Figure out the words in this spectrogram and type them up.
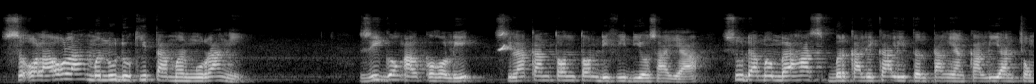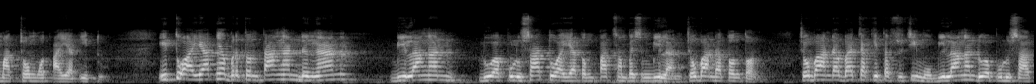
seolah-olah menuduh kita mengurangi. Zigong alkoholik, silakan tonton di video saya sudah membahas berkali-kali tentang yang kalian comot-comot ayat itu. Itu ayatnya bertentangan dengan bilangan 21 ayat 4 sampai 9. Coba Anda tonton. Coba Anda baca kitab sucimu, bilangan 21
